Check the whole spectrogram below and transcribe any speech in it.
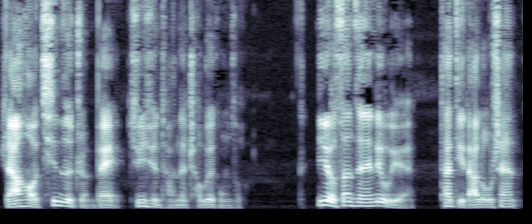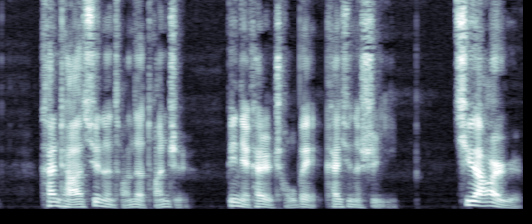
然后亲自准备军训团的筹备工作。一九三四年六月，他抵达庐山，勘察训练团的团址，并且开始筹备开训的事宜。七月二日，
